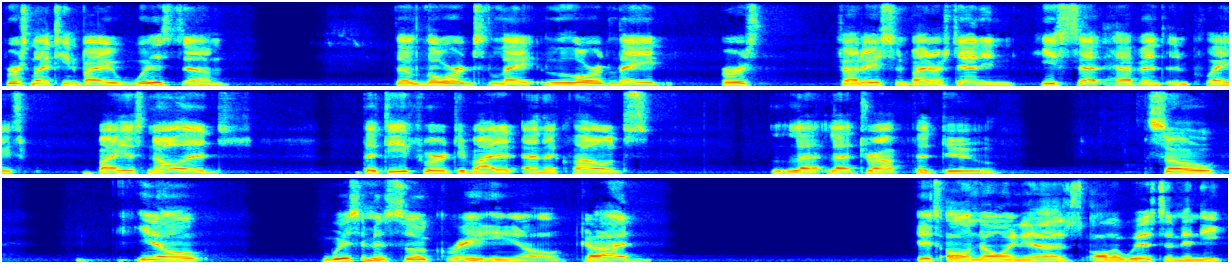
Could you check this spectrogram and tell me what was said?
Verse 19, by wisdom, the Lord's the Lord laid earth's foundation. By understanding, he set heaven in place. By his knowledge, the deeps were divided and the clouds let let drop the dew. So, you know, wisdom is so great. You know, God is all knowing, He has all the wisdom, and He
